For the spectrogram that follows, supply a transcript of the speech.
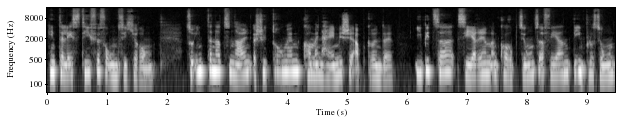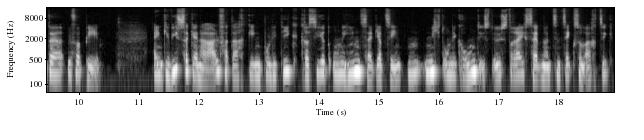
hinterlässt tiefe Verunsicherung. Zu internationalen Erschütterungen kommen heimische Abgründe. Ibiza, Serien an Korruptionsaffären, die Implosion der ÖVP. Ein gewisser Generalverdacht gegen Politik grassiert ohnehin seit Jahrzehnten. Nicht ohne Grund ist Österreich seit 1986,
